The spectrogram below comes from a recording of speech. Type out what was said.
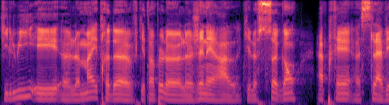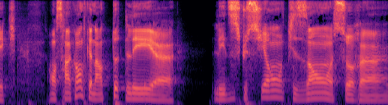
qui lui est le maître d'œuvre, qui est un peu le, le, général, qui est le second après Slavik. On se rend compte que dans toutes les les discussions qu'ils ont sur euh,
